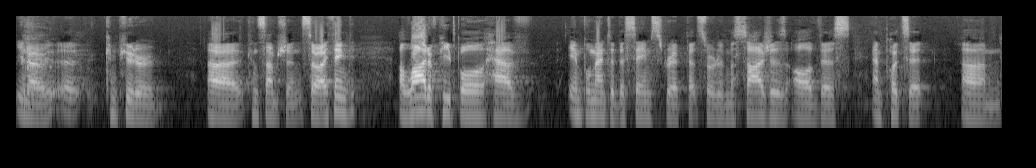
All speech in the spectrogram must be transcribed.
you know, uh, computer uh, consumption. So I think a lot of people have implemented the same script that sort of massages all of this and puts it um,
